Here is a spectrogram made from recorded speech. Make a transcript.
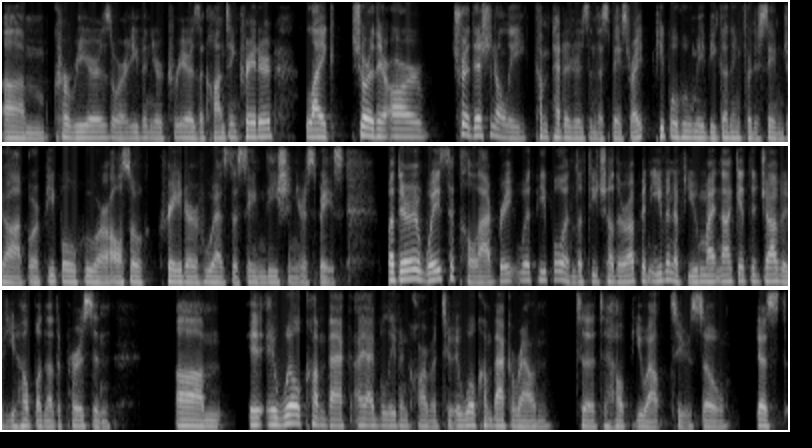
um, careers or even your career as a content creator. Like, sure, there are traditionally competitors in the space, right? People who may be gunning for the same job or people who are also a creator who has the same niche in your space. But there are ways to collaborate with people and lift each other up. And even if you might not get the job, if you help another person, um, it, it will come back. I, I believe in karma too. It will come back around to to help you out too. So just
